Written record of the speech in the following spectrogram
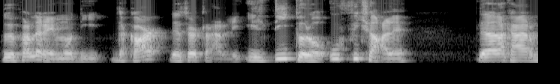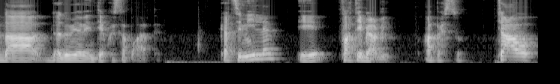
dove parleremo di Dakar Desert Rally, il titolo ufficiale della Dakar da, dal 2020 a questa parte. Grazie mille e fate i bravi. A presto. Ciao!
